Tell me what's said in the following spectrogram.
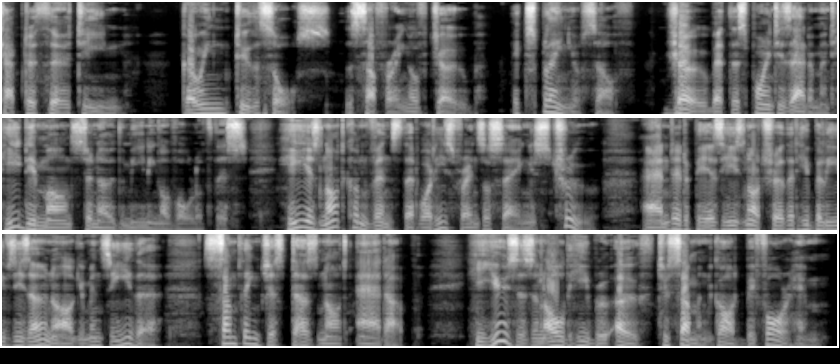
Chapter 13 Going to the Source The Suffering of Job. Explain yourself. Job at this point is adamant. He demands to know the meaning of all of this. He is not convinced that what his friends are saying is true, and it appears he is not sure that he believes his own arguments either. Something just does not add up. He uses an old Hebrew oath to summon God before him.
